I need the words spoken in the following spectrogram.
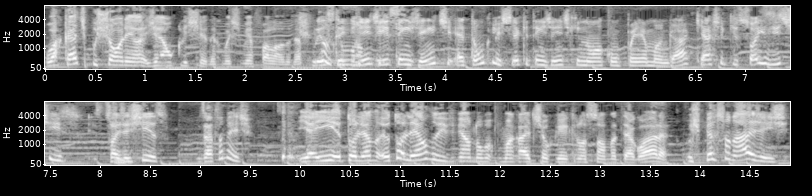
o arquétipo shonen já é um clichê, né? Como a gente vinha falando, né? Por Não, isso que tem gente, Piece tem gente, é tão clichê que tem gente que não acompanha mangá que acha que só existe isso. só existe isso. Exatamente. E aí eu tô lendo, eu tô lendo e vendo o mangá de Shokugeki no Soma até agora. Os personagens,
